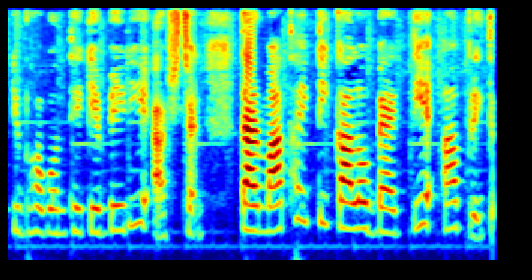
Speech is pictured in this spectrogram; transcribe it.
একটি ভবন থেকে বেরিয়ে আসছেন। তার মাথা একটি কালো ব্যাগ দিয়ে আবৃত।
